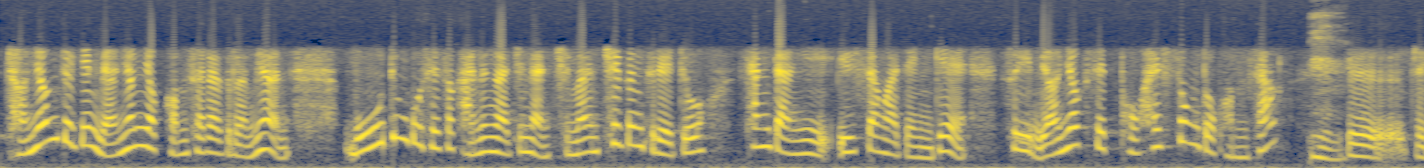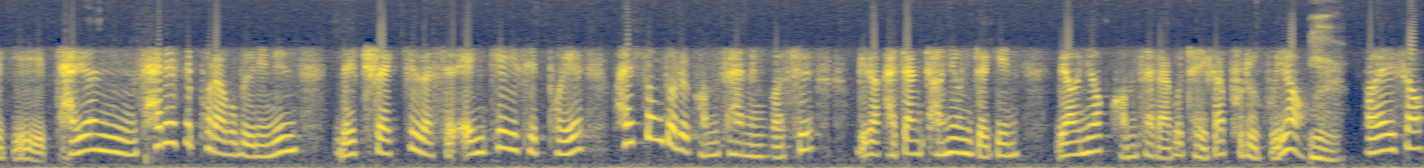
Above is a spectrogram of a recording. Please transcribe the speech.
전형적인 면역력 검사라 그러면 모든 곳에서 가능하진 않지만 최근 그래도 상당히 일상화된 게 소위 면역세포 활성도 검사, 예. 그 저기 자연 살해세포라고 불리는 natural killer cell NK 세포의 활성도를 검사하는 것을 우리가 가장 전형적인 면역 검사라고 저희가 부르고요. 예. 더해서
